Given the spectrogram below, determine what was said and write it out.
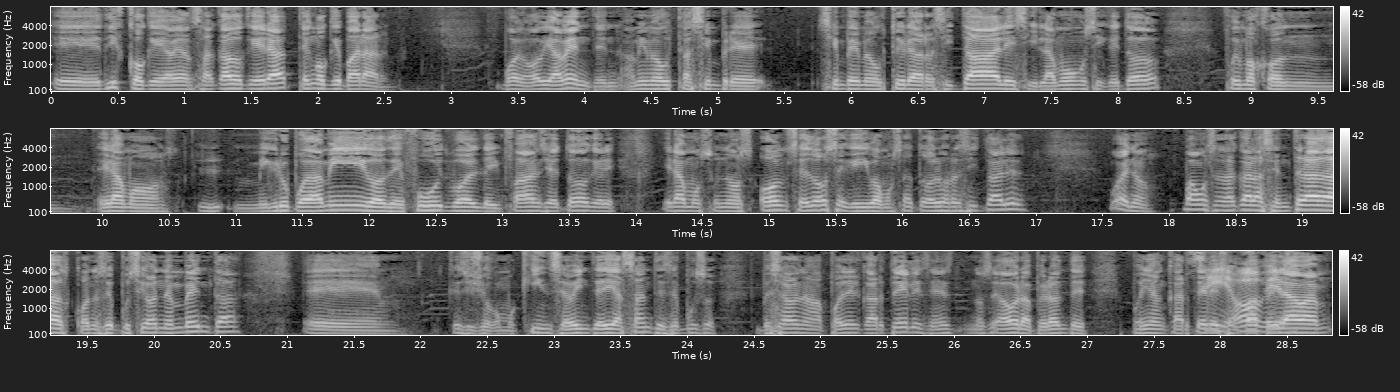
eh, disco que habían sacado que era Tengo que parar. Bueno, obviamente, a mí me gusta siempre, siempre me gustó ir a recitales y la música y todo. Fuimos con, éramos mi grupo de amigos de fútbol, de infancia y todo, que éramos unos 11, 12 que íbamos a todos los recitales. Bueno, vamos a sacar las entradas cuando se pusieron en venta. Eh, qué sé yo, como 15, 20 días antes se puso, empezaron a poner carteles, no sé ahora, pero antes ponían carteles, Sí, empapelaban.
